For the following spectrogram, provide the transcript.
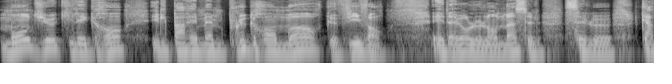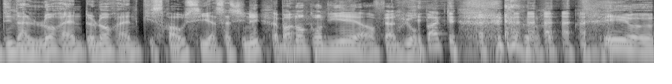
Mon Dieu, qu'il est grand, il paraît même plus grand mort que vivant. Et d'ailleurs, le lendemain, c'est le cardinal Lorraine de Lorraine qui sera aussi assassiné ah bah. pendant qu'on y est, hein, on fait un duo Pâques. et euh,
